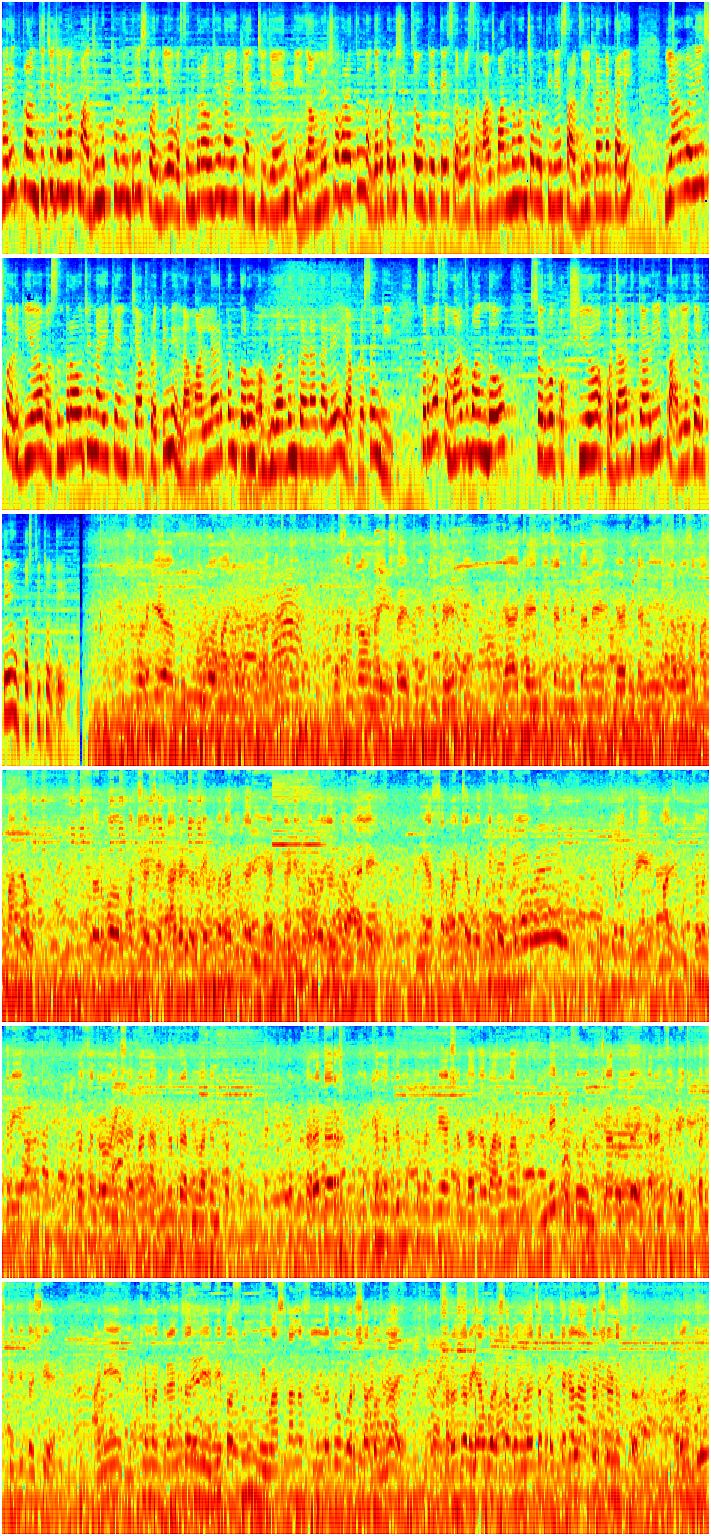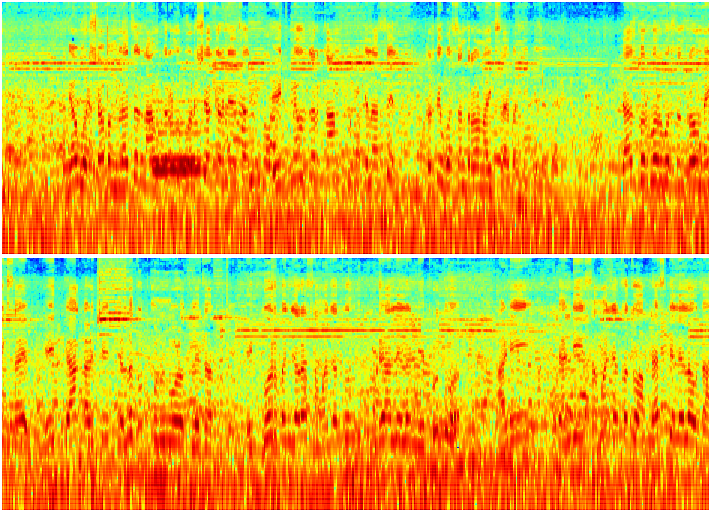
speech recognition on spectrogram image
हरित क्रांतीचे जनक माजी मुख्यमंत्री स्वर्गीय वसंतरावजी नाईक यांची जयंती जामनेर शहरातील नगरपरिषद चौक येथे सर्व समाज बांधवांच्या वतीने साजरी करण्यात आली. यावेळी स्वर्गीय वसंतरावजी नाईक यांच्या प्रतिमेला माल्यार्पण करून अभिवादन करण्यात आले. या प्रसंगी सर्व समाज बांधव सर्व पक्षीय पदाधिकारी कार्यकर्ते उपस्थित होते. स्वर्गीय भूतपूर्व माजी मुख्यमंत्री वसंतराव नाईक साहेब यांची जयंती. या जयंतीच्या निमित्ताने या ठिकाणी सर्व समाज बांधव सर्व पक्षाचे कार्यकर्ते पदाधिकारी या ठिकाणी सर्वजण जमलेले आणि या सर्वांच्या वतीने मुख्यमंत्री माजी मुख्यमंत्री वसंतराव नाईक साहेबांना विनम्र अभिवादन करतो. खरं तर मुख्यमंत्री मुख्यमंत्री या शब्दाचा वारंवार उल्लेख होतो आहे उच्चार होतो आहे कारण सध्याची परिस्थिती तशी आहे. आणि मुख्यमंत्र्यांचं नेहमीपासून निवासस्थान असलेला जो वर्षा बंगला आहे खरं तर या वर्षा बंगल्याचं प्रत्येकाला आकर्षण असतं. परंतु या वर्षा बंगल्याचं नामकरण वर्षा करण्याचं एकमेव जर काम कोणी केलं असेल तर ते वसंतराव नाईक साहेबांनी केलेलं आहे. त्याचबरोबर वसंतराव नाईक साहेब हे त्या काळचे जलदूत म्हणून ओळखले जात होते. एक गोर बंजारा समाजातून पुढे आलेलं नेतृत्व आणि त्यांनी समाजाचा जो अभ्यास केलेला होता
